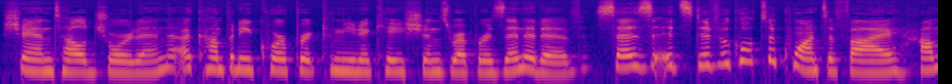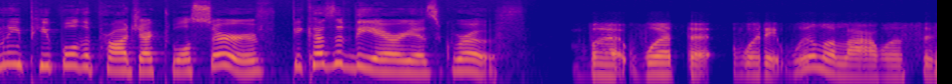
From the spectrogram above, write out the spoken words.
Chantel Jordan, a company corporate communications representative, says it's difficult to quantify how many people the project will serve because of the area's growth. But what the what it will allow us is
